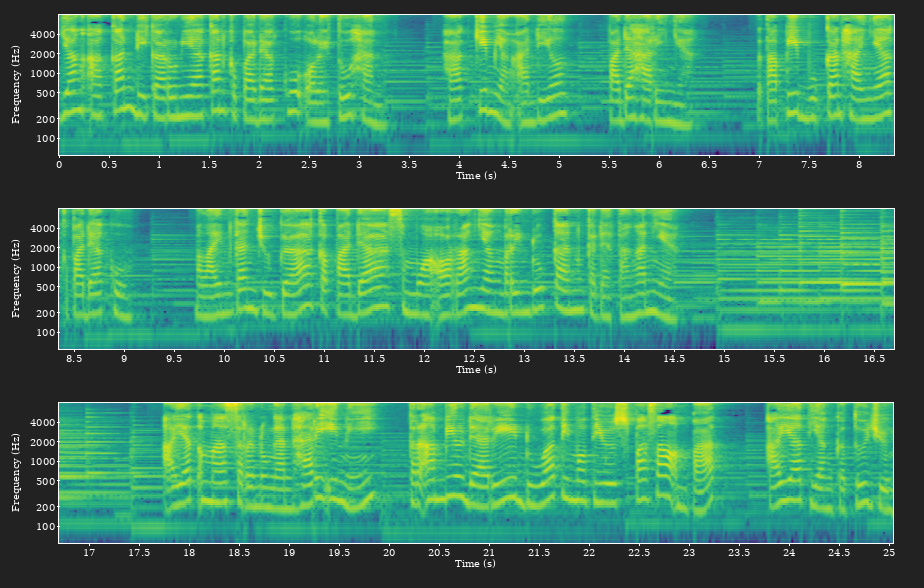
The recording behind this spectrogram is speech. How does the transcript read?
yang akan dikaruniakan kepadaku oleh Tuhan, Hakim yang adil pada harinya, tetapi bukan hanya kepadaku, melainkan juga kepada semua orang yang merindukan kedatangannya. Ayat emas renungan hari ini terambil dari 2 Timotius pasal 4 ayat yang ketujuh.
